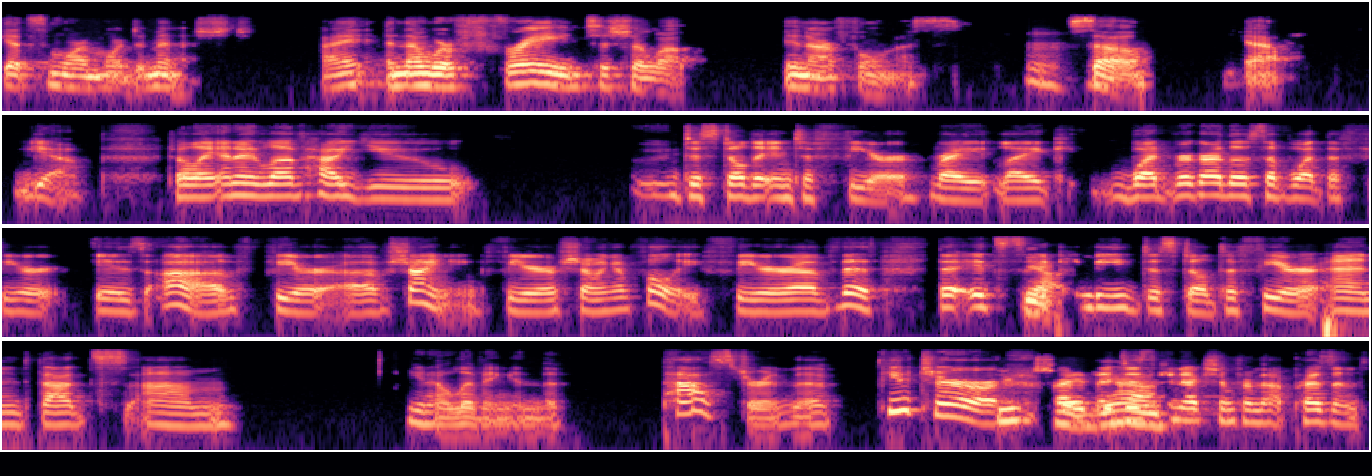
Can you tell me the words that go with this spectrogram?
gets more and more diminished, right? And then we're afraid to show up in our fullness. Mm-hmm. So, yeah. Yeah, totally. And I love how you distilled it into fear, right? Like what regardless of what the fear is of, fear of shining, fear of showing up fully, fear of this, that it's yeah. it can be distilled to fear. And that's um, you know, living in the past or in the future or future, right the yeah. disconnection from that presence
